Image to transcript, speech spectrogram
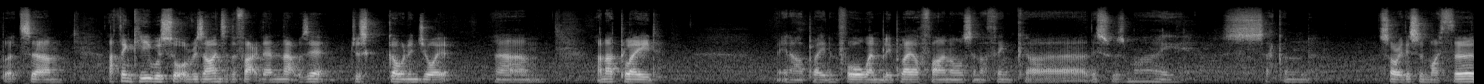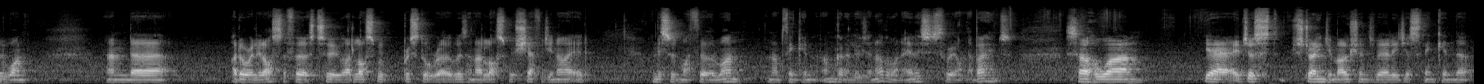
but um, I think he was sort of resigned to the fact then that was it just go and enjoy it um, and I played you know I played in four Wembley playoff finals and I think uh, this was my second sorry this was my third one and uh, I'd already lost the first two I'd lost with Bristol Rovers and I'd lost with Sheffield United and this was my third one, and I'm thinking I'm going to lose another one here. This is three on the bounce. So um, yeah, it just strange emotions really, just thinking that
